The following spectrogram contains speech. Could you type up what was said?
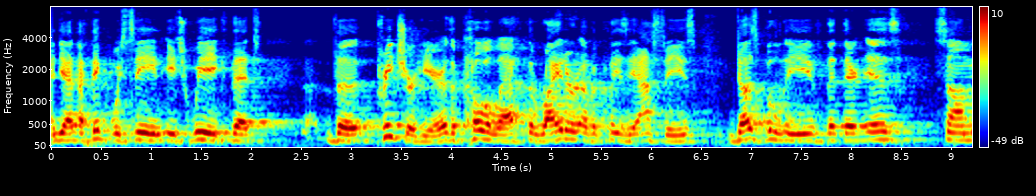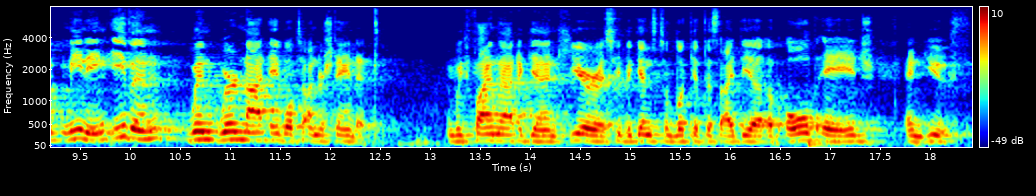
And yet, I think we've seen each week that the preacher here, the Qoheleth, the writer of Ecclesiastes, does believe that there is some meaning, even when we're not able to understand it. And we find that again here as he begins to look at this idea of old age and youth.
